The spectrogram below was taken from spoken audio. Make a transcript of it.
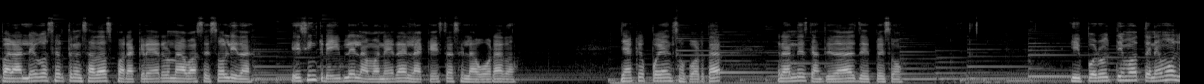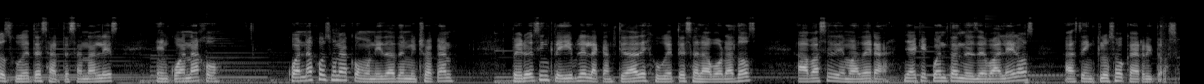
para luego ser trenzadas para crear una base sólida. Es increíble la manera en la que esta es elaborada, ya que pueden soportar grandes cantidades de peso. Y por último tenemos los juguetes artesanales en Cuanajo, Cuanajo es una comunidad de Michoacán, pero es increíble la cantidad de juguetes elaborados a base de madera, ya que cuentan desde valeros hasta incluso carritos.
